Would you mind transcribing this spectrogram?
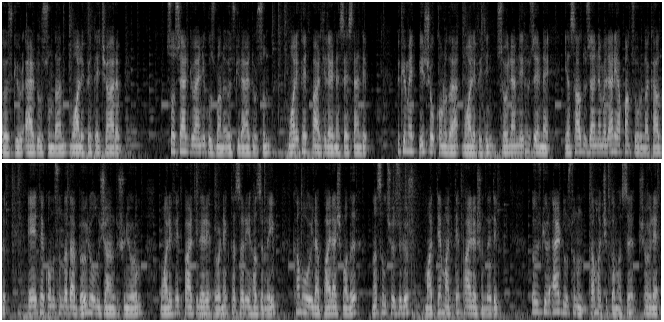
Özgür Erdursun'dan muhalefete çağrı. Sosyal güvenlik uzmanı Özgür Erdursun, muhalefet partilerine seslendi. Hükümet birçok konuda muhalefetin söylemleri üzerine yasal düzenlemeler yapmak zorunda kaldı. EYT konusunda da böyle olacağını düşünüyorum. Muhalefet partileri örnek tasarıyı hazırlayıp kamuoyuyla paylaşmalı, nasıl çözülür, madde madde paylaşın dedi. Özgür Erdursun'un tam açıklaması şöyle.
